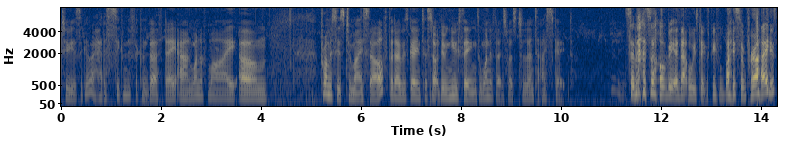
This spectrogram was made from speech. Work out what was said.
Two years ago, I had a significant birthday, and one of my um, promises to myself that I was going to start doing new things, and one of those was to learn to ice skate. So that's a hobby, and that always takes people by surprise.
